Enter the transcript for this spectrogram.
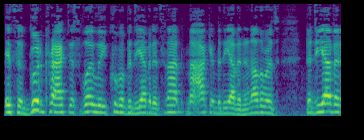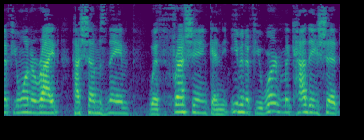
it's a good practice. It's not ma'ake In other words, b'diavad, if you want to write Hashem's name with fresh ink, and even if you weren't mekadesh it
